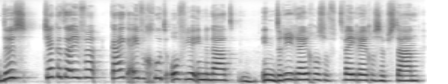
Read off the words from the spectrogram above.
Dus check het even. Kijk even goed of je inderdaad in drie regels of twee regels hebt staan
